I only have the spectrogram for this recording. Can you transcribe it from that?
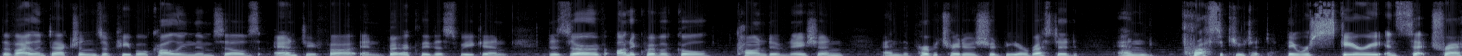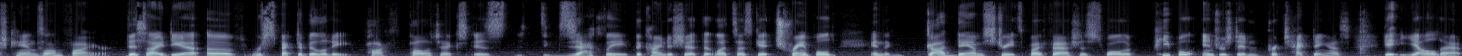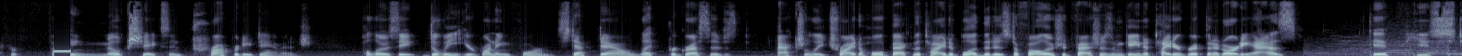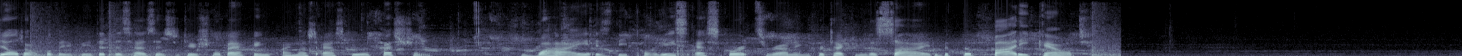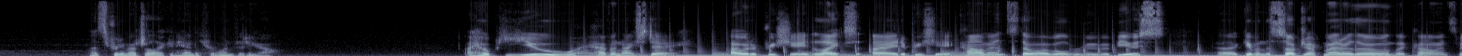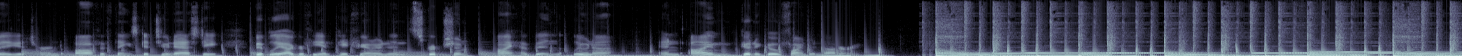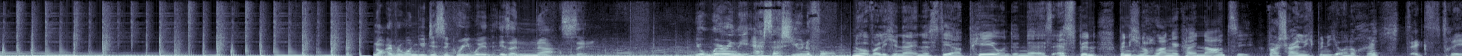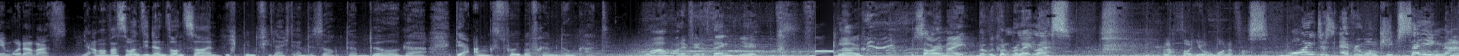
The violent actions of people calling themselves Antifa in Berkeley this weekend deserve unequivocal condemnation, and the perpetrators should be arrested and prosecuted. They were scary and set trash cans on fire. This idea of respectability po- politics is exactly the kind of shit that lets us get trampled in the goddamn streets by fascists while the people interested in protecting us get yelled at for fucking milkshakes and property damage. Pelosi, delete your running form. Step down. Let progressives actually try to hold back the tide of blood that is to follow should fascism gain a tighter grip than it already has? If you still don't believe me that this has institutional backing, I must ask you a question. Why is the police escort surrounding and protecting the side with the body count? That's pretty much all I can handle for one video. I hope you have a nice day. I would appreciate likes, I'd appreciate comments, though I will remove abuse. Uh, given the subject matter, though, the comments may get turned off if things get too nasty. Bibliography and Patreon in the description. I have been Luna, and I'm gonna go find a nunnery. Not everyone you disagree with is a Nazi. You're wearing the SS uniform. Nur weil ich in der NSDAP und in der SS bin, bin ich noch lange kein Nazi. Wahrscheinlich bin ich auch noch rechtsextrem oder was? Ja, aber was sollen Sie denn sonst sein? Ich bin vielleicht ein besorgter Bürger, der Angst vor Überfremdung hat. Wow, I don't feel a thing. You? no. Sorry, mate, but we couldn't relate less. And I thought you were one of us. Why does everyone keep saying that?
